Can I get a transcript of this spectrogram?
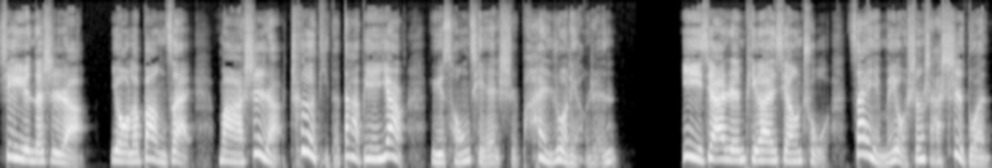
幸运的是啊，有了棒在，马氏啊彻底的大变样，与从前是判若两人，一家人平安相处，再也没有生啥事端。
